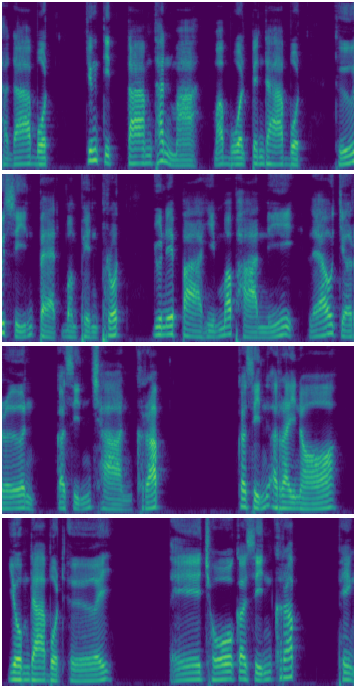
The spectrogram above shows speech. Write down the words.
ฐดาบท จึงติดตามท่านมามาบวชเป็นดาบท ถือศีลแปดบำเพ็ญพรตอยู่ในป่าหิมพานนี้แล้วเจริญกสินฌานครับ กสินอะไรหนอ โยมดาบทเอ๋ยเตโชกสินครับ เพ่ง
